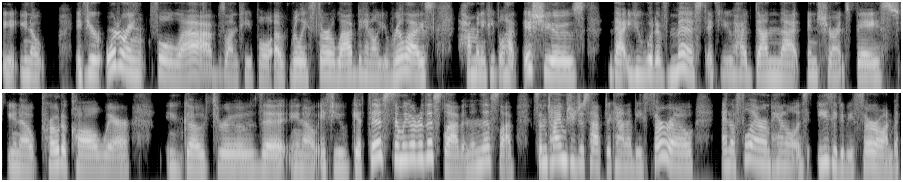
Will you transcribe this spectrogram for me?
you know if you're ordering full labs on people a really thorough lab panel you realize how many people have issues that you would have missed if you had done that insurance based you know protocol where you go through the you know if you get this then we go to this lab and then this lab sometimes you just have to kind of be thorough and a full iron panel is easy to be thorough on but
